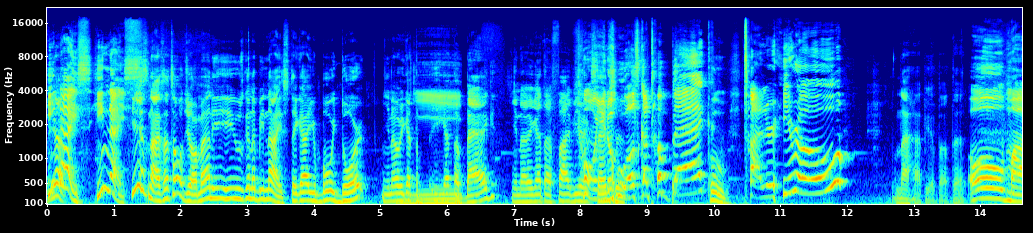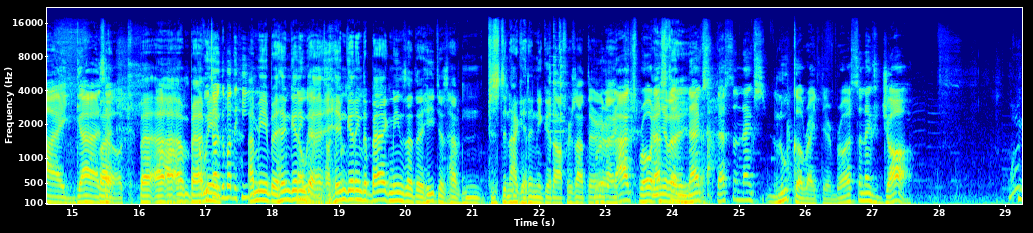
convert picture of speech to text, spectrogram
he yeah. nice. He nice. He is nice. I told y'all, man. He, he was gonna be nice. They got your boy Dort. You know, he got the he got the bag. You know, he got that five year. Oh, extension. you know who else got the bag? Who? Tyler Herro. I'm not happy about that. Oh my god! But, okay. but, uh, uh, um, but I we talked about the Heat. I mean, but him getting no, the him getting the bag means that the Heat just have just did not get any good offers out there. Relax, like, bro. That's the like, next. That's the next Luka right there, bro. That's the next jaw. I'm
